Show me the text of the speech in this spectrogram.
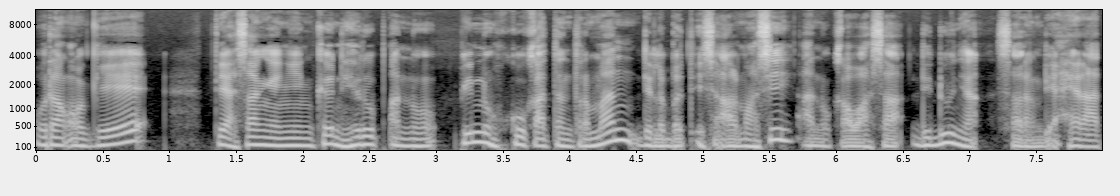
orang oge tiasa ngengingkeun hirup anu pinuh ku katenteman dilebet Isa Almasih anu kawasa di dunia sarang di akhirat.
